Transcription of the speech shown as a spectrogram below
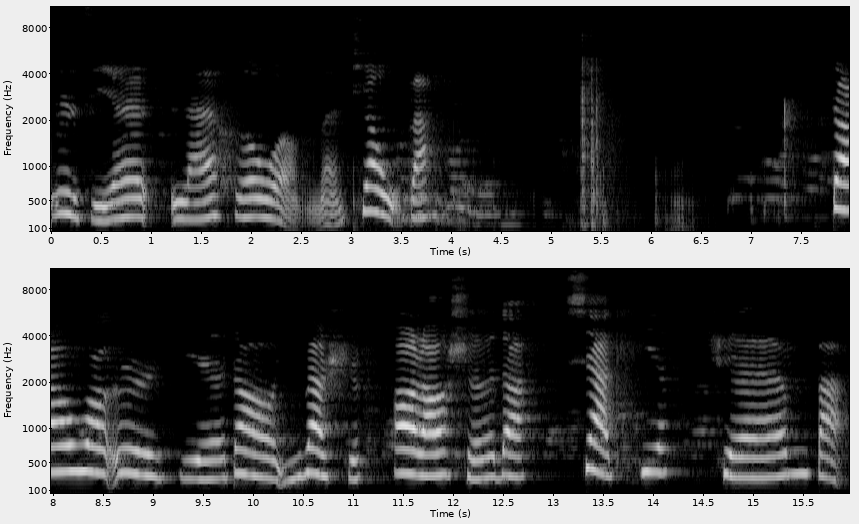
日节来和我们跳舞吧。当望日节到一半时，二郎神的夏天全把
